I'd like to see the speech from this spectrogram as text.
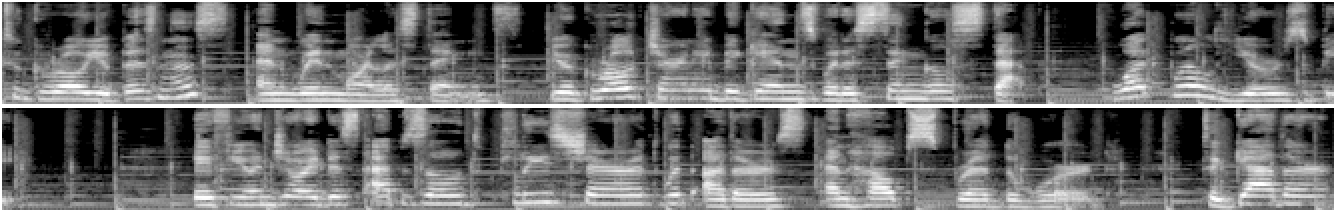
to grow your business and win more listings. Your growth journey begins with a single step. What will yours be? If you enjoyed this episode, please share it with others and help spread the word. Together,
